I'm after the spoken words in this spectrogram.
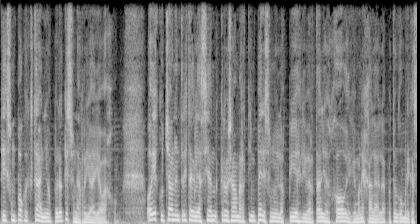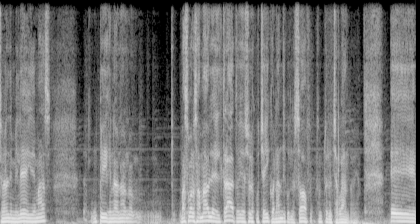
que es un poco extraño, pero que es un arriba y abajo. Hoy he escuchado una entrevista que le hacían, creo que se llama Martín Pérez, uno de los pibes libertarios jóvenes que maneja la, la cuestión comunicacional de Milei y demás. Un pibe que no, no, no, más o menos amable del trato, y yo lo escuché ahí con Andy Kundesov, estuvieron charlando. bien. Eh,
